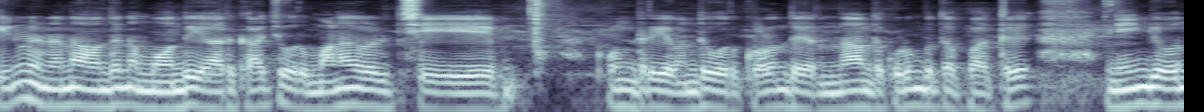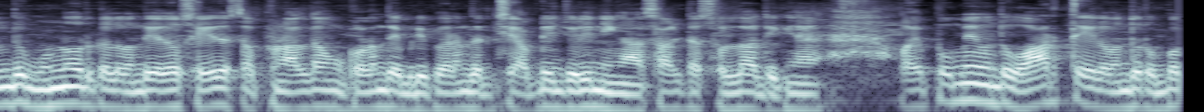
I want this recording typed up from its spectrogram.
இன்னொன்று என்னென்னா வந்து நம்ம வந்து யாருக்காச்சும் ஒரு மன வளர்ச்சி குன்றிய வந்து ஒரு குழந்தை இருந்தால் அந்த குடும்பத்தை பார்த்து நீங்கள் வந்து முன்னோர்கள் வந்து ஏதோ செய்த தப்புனால தான் உங்கள் குழந்தை இப்படி பிறந்துருச்சு அப்படின்னு சொல்லி நீங்கள் அசால்ட்டாக சொல்லாதீங்க. எப்போவுமே வந்து வார்த்தையில் வந்து ரொம்ப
